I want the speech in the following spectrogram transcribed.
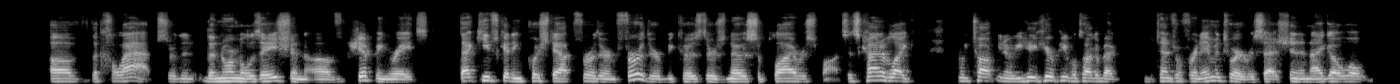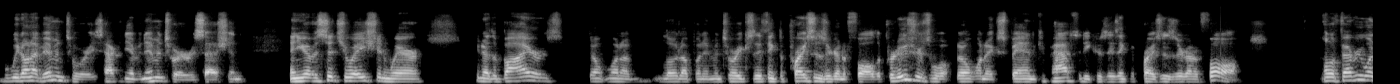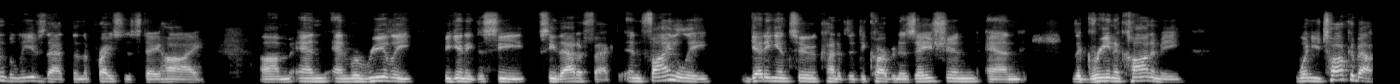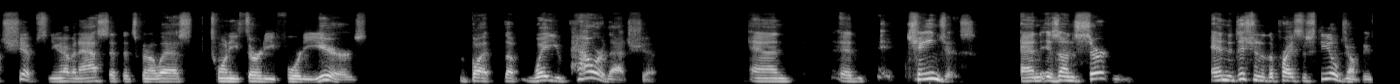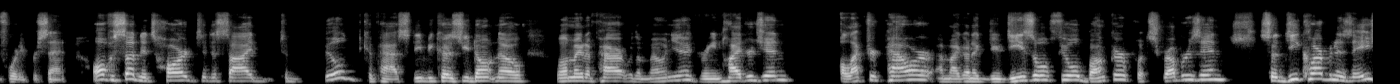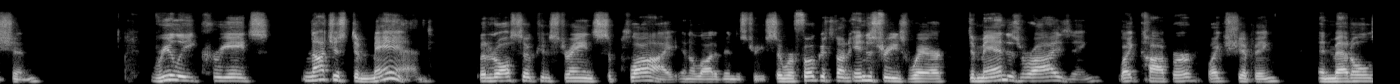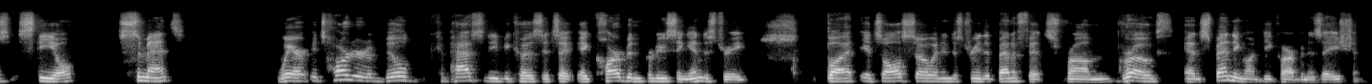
of the collapse or the, the normalization of shipping rates, that keeps getting pushed out further and further because there's no supply response. It's kind of like we talk, you know, you hear people talk about potential for an inventory recession. And I go, well, we don't have inventories. How can you have an inventory recession? And you have a situation where you know the buyers don't want to load up on inventory because they think the prices are going to fall. The producers don't want to expand capacity because they think the prices are going to fall. Well if everyone believes that then the prices stay high. Um, and and we're really beginning to see see that effect. And finally getting into kind of the decarbonization and the green economy when you talk about ships and you have an asset that's going to last 20 30 40 years but the way you power that ship and it, changes and is uncertain. In addition to the price of steel jumping 40% all of a sudden it's hard to decide to build capacity because you don't know well am i going to power it with ammonia green hydrogen electric power? Am i going to do diesel fuel bunker put scrubbers in? So decarbonization really creates not just demand but it also constrains supply in a lot of industries. So we're focused on industries where demand is rising, like copper, like shipping, and metals, steel, cement, where it's harder to build capacity because it's a, a carbon producing industry, but it's also an industry that benefits from growth and spending on decarbonization.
